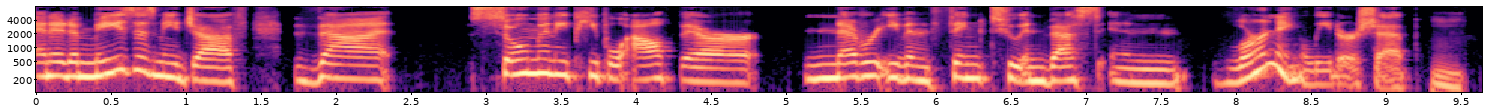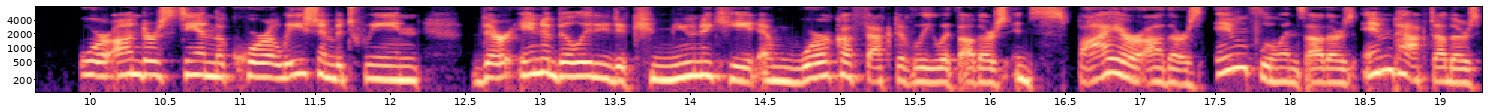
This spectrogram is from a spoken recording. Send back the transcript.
And it amazes me, Jeff, that so many people out there never even think to invest in learning leadership. Mm or understand the correlation between their inability to communicate and work effectively with others, inspire others, influence others, impact others,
